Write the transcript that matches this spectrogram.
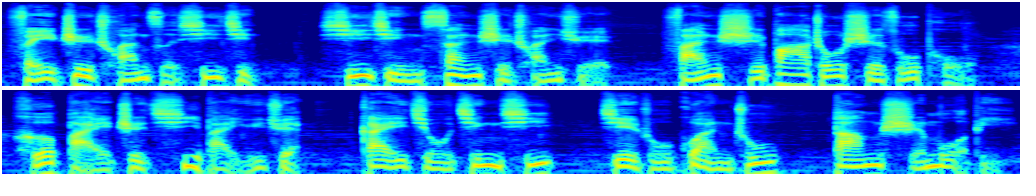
匪之传子西晋，西晋三世传学，凡十八州氏族谱和百至七百余卷，该就京西，皆如贯珠，当时墨笔。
